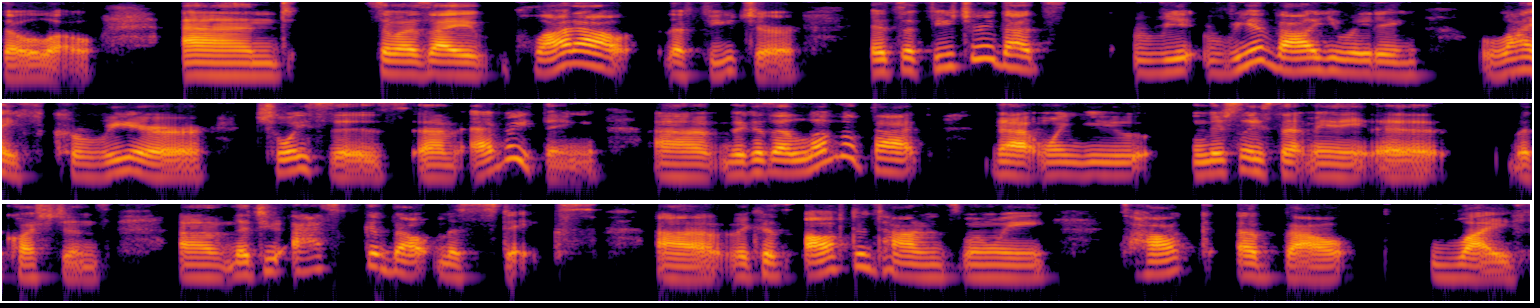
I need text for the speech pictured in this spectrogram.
solo. And so as I plot out the future, it's a future that's re- reevaluating life, career, choices, um, everything. Uh, because I love the fact that when you initially sent me the, the questions, um, that you ask about mistakes. Uh, because oftentimes when we talk about life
